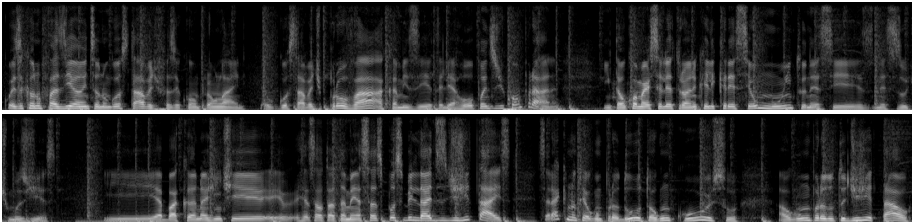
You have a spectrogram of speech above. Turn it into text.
Coisa que eu não fazia antes, eu não gostava de fazer compra online. Eu gostava de provar a camiseta ali, a roupa, antes de comprar, né? Então o comércio eletrônico ele cresceu muito nesses, nesses últimos dias. E é bacana a gente ressaltar também essas possibilidades digitais. Será que não tem algum produto, algum curso, algum produto digital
